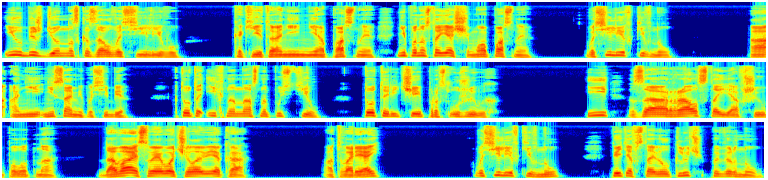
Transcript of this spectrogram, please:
и убежденно сказал Васильеву. Какие-то они не опасные, не по-настоящему опасные. Васильев кивнул. А они не сами по себе. Кто-то их на нас напустил, то-то речей прослуживых. И заорал стоявший у полотна. «Давай своего человека!» «Отворяй!» Васильев кивнул. Петя вставил ключ, повернул.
